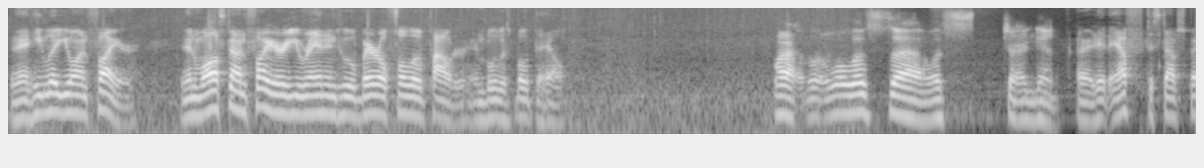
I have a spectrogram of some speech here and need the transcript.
And then he lit you on fire. And then whilst on fire, you ran into a barrel full of powder and blew us both to hell. All right. Well, let's uh, let's try again. Alright, hit F to stop spec.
